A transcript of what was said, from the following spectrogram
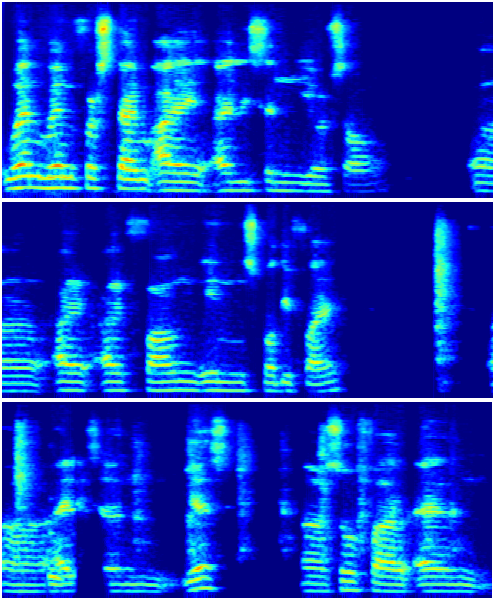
when when first time I I listen your song, uh, I I found in Spotify. Uh, I listen yes, uh, so far and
